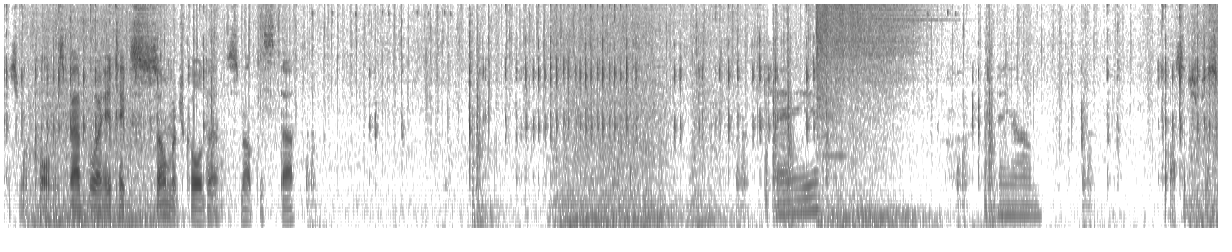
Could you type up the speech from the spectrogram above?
There's more coal in this bad boy. It takes so much coal to smelt this stuff. Okay. Bam. Also just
